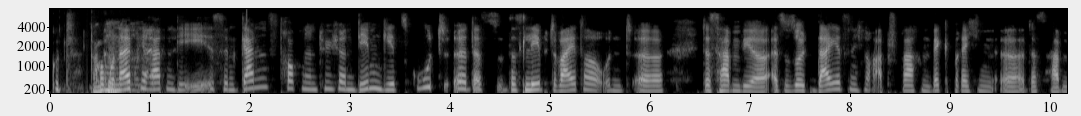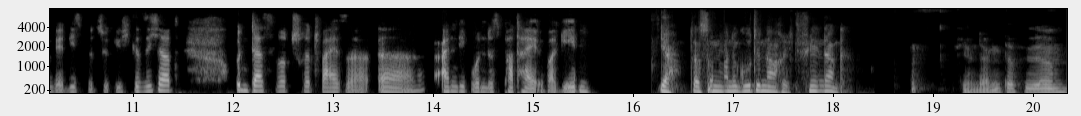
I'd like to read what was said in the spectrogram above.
Gut, danke. Kommunalpiraten.de ist in ganz trockenen Tüchern, dem geht's gut, äh, das, das lebt weiter und äh, das haben wir, also sollten da jetzt nicht noch Absprachen wegbrechen, äh, das haben wir diesbezüglich gesichert und das wird schrittweise äh, an die Bundespartei übergeben. Ja, das ist mal eine gute Nachricht. Vielen Dank. Vielen Dank dafür.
